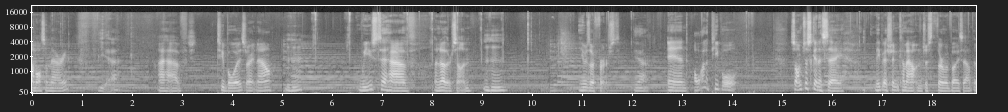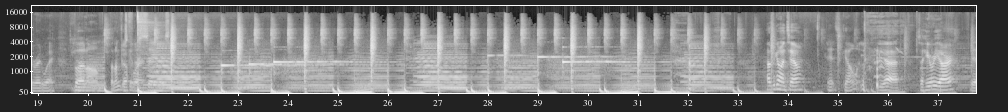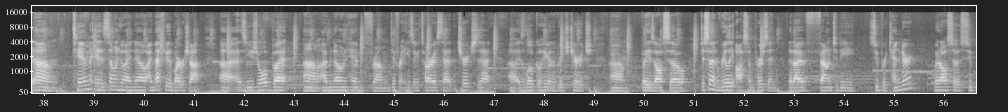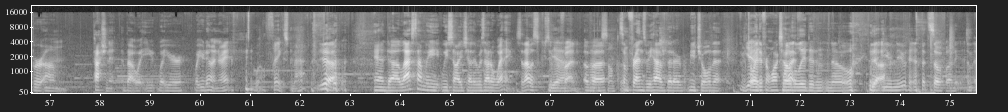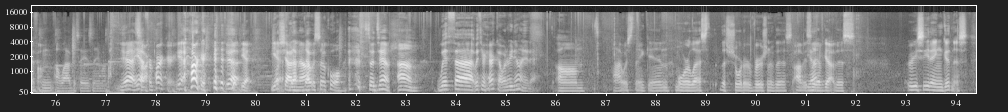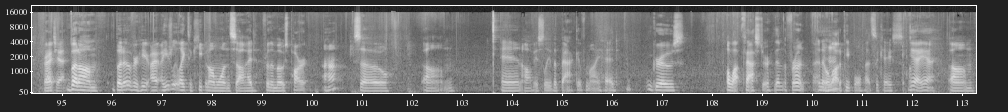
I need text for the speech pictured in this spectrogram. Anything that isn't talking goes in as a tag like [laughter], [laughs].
I'm also married. Yeah. I have two boys right now. Mm-hmm. We used to have another son. Mm-hmm. He was our first. Yeah. And a lot of people, so I'm just gonna say, maybe I shouldn't come out and just throw advice out there right away. But um, but I'm just Go gonna say this. How's it going, Tim? It's going. [laughs] yeah. So here we are. yeah. Um, Tim is someone who I know. I met through the barbershop, uh, as usual, but um, I've known him from different. He's a guitarist at the church that uh, is local here, the Bridge Church. Um, but he's also just a really awesome person that I've found to be super tender, but also super um, passionate about what you what you're what you're doing, right? [laughs] well, thanks, Matt. Yeah. [laughs] And uh, last time we, we saw each other was at a wedding, so that was super Yeah, fun. Of uh, some friends we have that are mutual that Yeah, totally different walks of life. Totally didn't know [laughs] that Yeah. you knew him. [laughs] That's so funny. Um, If I'm allowed to say his name, I'm [laughs] Yeah, yeah, Sorry. for Parker. Yeah. Parker. Yeah. yeah, yeah. shout that, him out. That was so cool. So Tim, um, with uh, with your haircut, what are we doing today? Um, I was thinking more or less the shorter version of this. Obviously, Yeah. I've got this receding goodness, right? Gotcha. But um, but over here, I, I usually like to keep it on one side for the most part. Uh huh. So, um, and obviously the back of my head grows a lot faster than the front. I know Mhm. a lot of people that's the case. Yeah, yeah. Um,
